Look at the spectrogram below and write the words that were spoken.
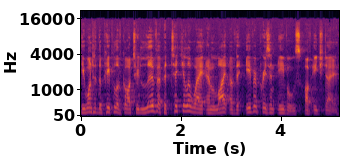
He wanted the people of God to live a particular way in light of the ever present evils of each day.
